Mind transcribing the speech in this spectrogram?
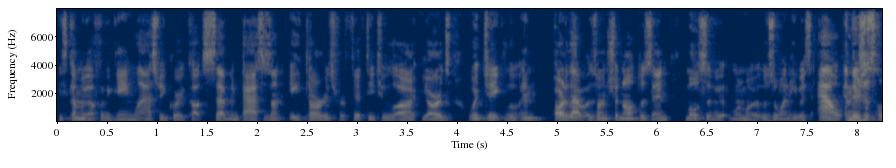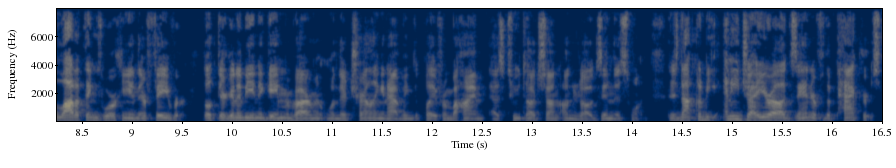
He's coming off of a game last week where he caught seven passes on eight targets for 52 yards with Jake Luton. Part of that was when Shenault was in. Most of it was when he was out. And there's just a lot of things working in their favor. Look, they're going to be in a game environment when they're trailing and having to play from behind as two touchdown underdogs in this one. There's not going to be any Jaire Alexander for the Packers.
